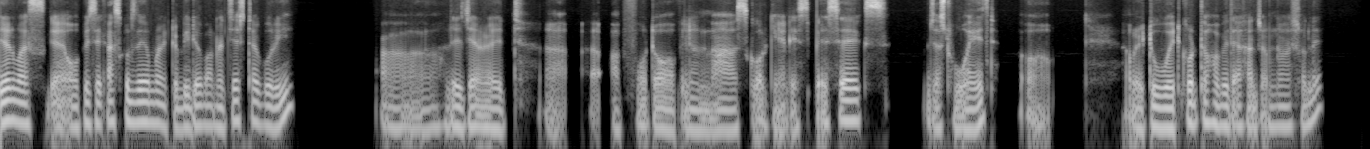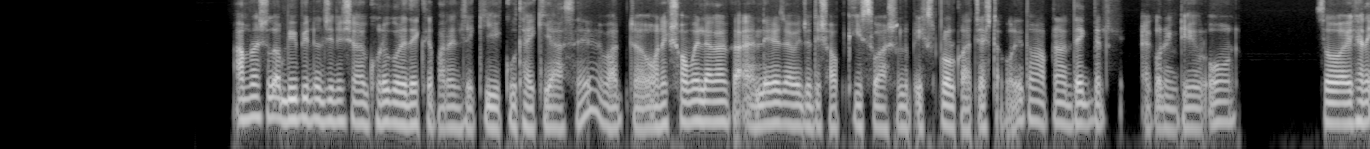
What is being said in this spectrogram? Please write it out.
ইলন মাস্ক অফিসে কাজ করতে আমরা একটা ভিডিও বানানোর চেষ্টা করি। Let's generate a photo of Elon Musk working at SpaceX. Just wait. আমরা একটু ওয়েট করতে হবে দেখার জন্য আসলে আমরা আসলে বিভিন্ন জিনিস ঘুরে ঘুরে দেখতে পারেন যে কি, কোথায় কি আছে বাট অনেক সময় লাগার লেগে যাবে যদি সব কিছু আসলে এক্সপ্লোর করার চেষ্টা করি, তো আপনারা দেখবেন according to your own so এখানে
